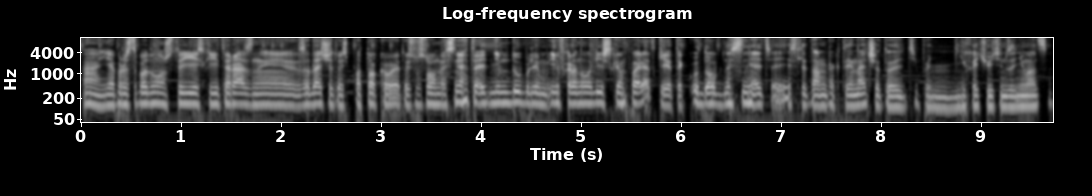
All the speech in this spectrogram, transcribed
А, я просто подумал, что есть какие-то разные задачи, то есть потоковые, то есть условно снято одним дублем и в хронологическом порядке, это удобно снять, а если там как-то иначе, то типа не хочу этим заниматься.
